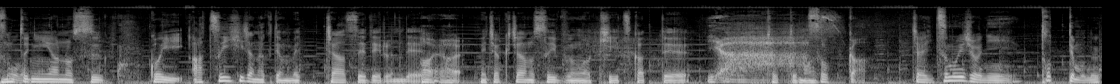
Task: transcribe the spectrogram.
本当にあのすっごい暑い日じゃなくてもめっちゃ汗出るんで、はいはい。めちゃくちゃあの水分は気使っていやー取ってます。そっか。じゃあいつも以上に取っても抜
